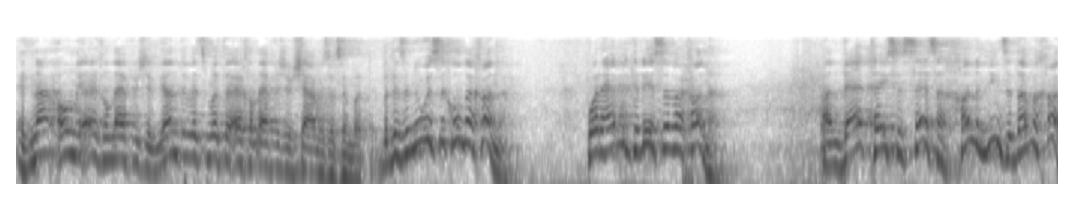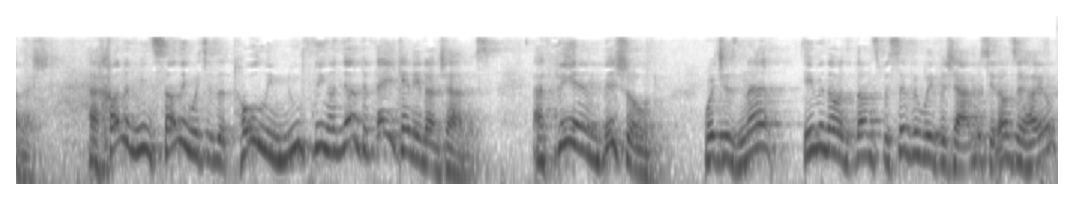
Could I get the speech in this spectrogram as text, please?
it's not only Eichel Nefesh of Yantif, it's Mutter, Eichel Nefesh of Shabbos is a But there's a new Issa called Achana. What happened to this of Achana? On that Taisa says, Achana means a Dav Chadash. Achana means something which is a totally new thing on Yom Tov. That you can't eat on Shabbos. Afiyah and Bishul, which is not, even though it's done specifically for Shabbos, you don't say Hayil,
